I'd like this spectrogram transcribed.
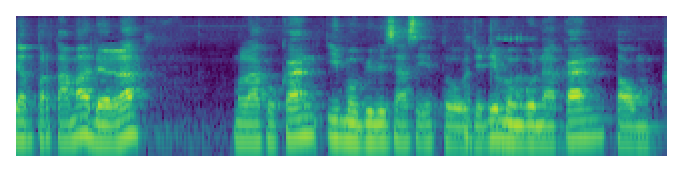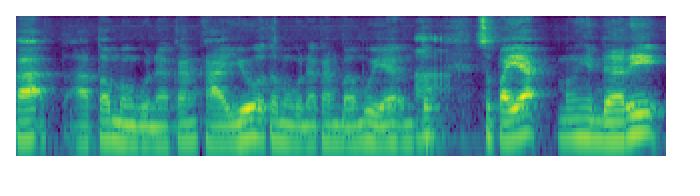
Yang pertama adalah melakukan imobilisasi itu. Jadi menggunakan tongkat atau menggunakan kayu atau menggunakan bambu ya untuk supaya menghindari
